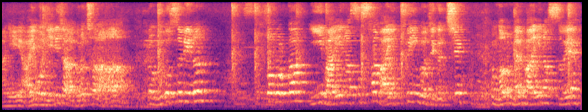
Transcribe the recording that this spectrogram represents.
아니 i1 1이잖아 그렇잖아 그럼 누구 3는 써볼까? 2 마이너스 3 i2인 거지 그치? 그럼 너는 맨 마이너스에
